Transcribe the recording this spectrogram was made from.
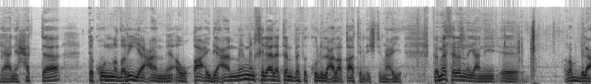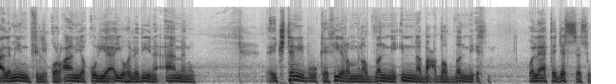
يعني حتى تكون نظرية عامة أو قاعدة عامة من خلالها تنبثق كل العلاقات الاجتماعية. فمثلا يعني آه، رب العالمين في القرآن يقول يا أيها الذين آمنوا اجتنبوا كثيرا من الظن إن بعض الظن إثم ولا تجسسوا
